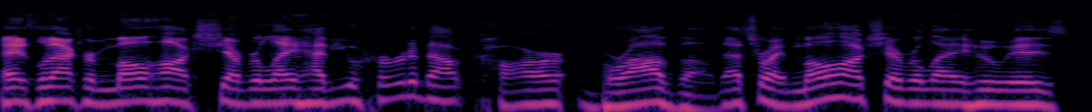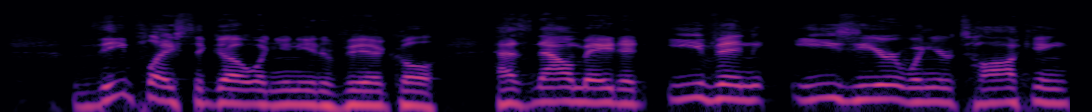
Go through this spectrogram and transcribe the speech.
Hey, it's Levack from Mohawk Chevrolet. Have you heard about Car Bravo? That's right. Mohawk Chevrolet, who is the place to go when you need a vehicle, has now made it even easier when you're talking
